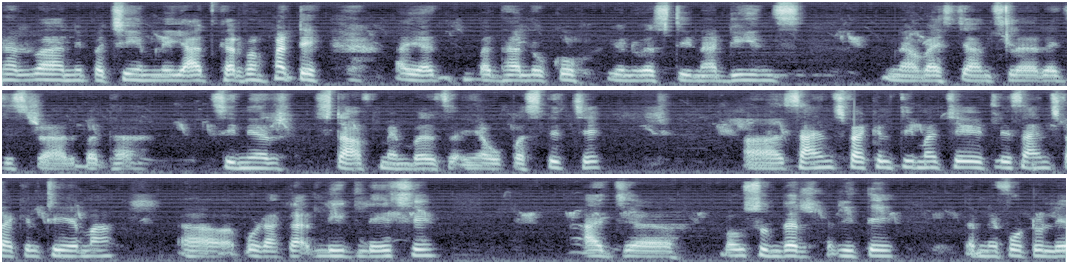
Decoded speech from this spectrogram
ઘાલવા અને પછી એમને યાદ કરવા માટે અહીંયા બધા લોકો, યુનિવર્સિટીના ડીન્સ, ના વાઇસ ચાન્સલર, રજિસ્ટ્રાર, બધા સિનિયર સ્ટાફ મેમ્બર્સ અહીંયા ઉપસ્થિત છે. સાયન્સ ફેકલ્ટીમાં છે, એટલે સાયન્સ ફેકલ્ટી એમાં અ, લીડ લે છે. આજ બહુ સુંદર રીતે તમને ફોટો લે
